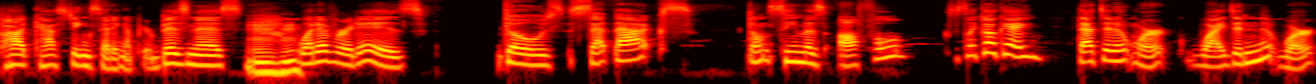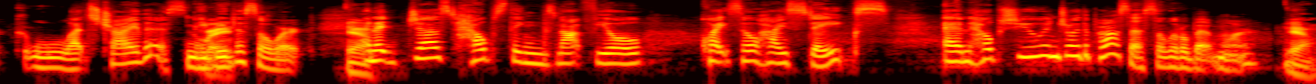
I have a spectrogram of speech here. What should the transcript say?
podcasting, setting up your business, mm-hmm. whatever it is, those setbacks don't seem as awful. It's like, okay, that didn't work. Why didn't it work? Let's try this. Maybe right. this will work. Yeah. And it just helps things not feel quite so high stakes and helps you enjoy the process a little bit more. Yeah.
